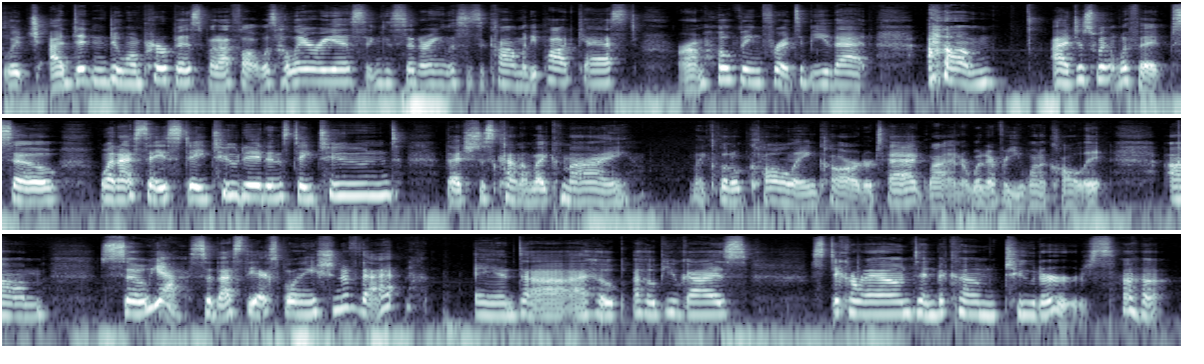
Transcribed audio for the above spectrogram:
which i didn't do on purpose but i thought was hilarious and considering this is a comedy podcast or i'm hoping for it to be that um I just went with it. So when I say stay tooted and stay tuned, that's just kind of like my like little calling card or tagline or whatever you want to call it. Um, so yeah, so that's the explanation of that, and uh, I hope I hope you guys stick around and become tutors.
